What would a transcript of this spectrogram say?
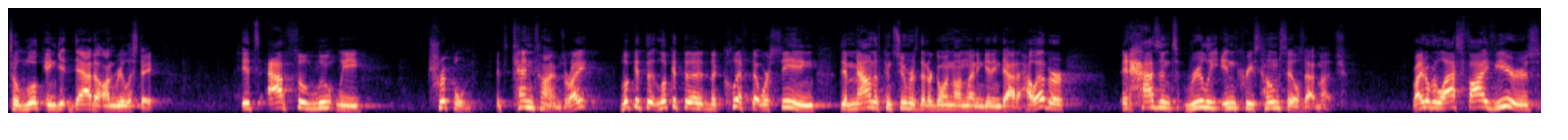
to look and get data on real estate. It's absolutely tripled. It's 10 times, right? Look at the, look at the, the cliff that we're seeing the amount of consumers that are going online and getting data. However, it hasn't really increased home sales that much. Right? Over the last five years,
